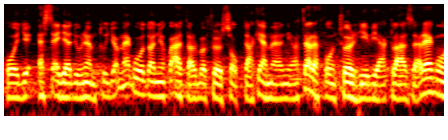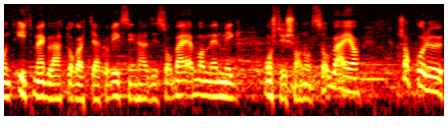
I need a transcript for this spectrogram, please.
hogy ezt egyedül nem tudja megoldani, akkor általában föl szokták emelni a telefont, fölhívják Lázár Egont, itt meglátogatják a Vígszínházi szobájában, mert még most is van ott szobája, és akkor ő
